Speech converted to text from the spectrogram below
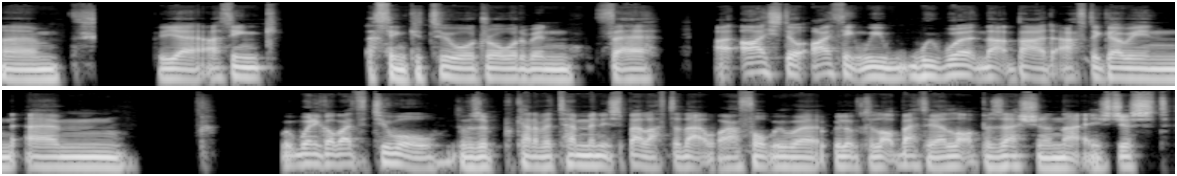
Um, but yeah, I think I think a two all draw would have been fair. I, I, still I think we we weren't that bad after going um, when it got back to two all. There was a kind of a ten minute spell after that where I thought we were we looked a lot better, a lot of possession, and that is just.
